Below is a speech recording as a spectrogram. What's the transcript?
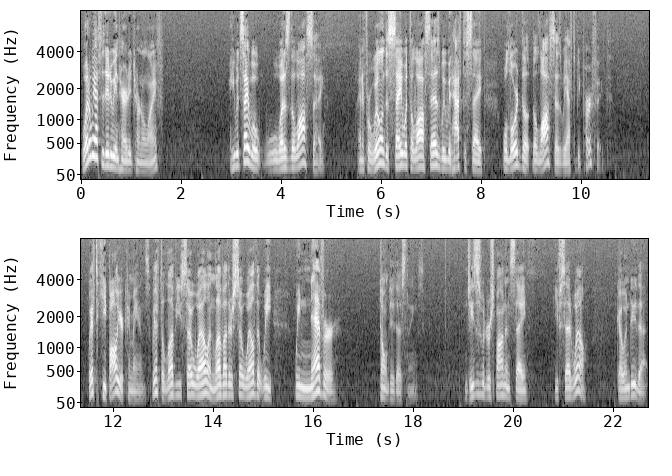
what do we have to do to inherit eternal life? He would say, Well, what does the law say? And if we're willing to say what the law says, we would have to say, Well, Lord, the, the law says we have to be perfect. We have to keep all your commands. We have to love you so well and love others so well that we, we never don't do those things. And Jesus would respond and say, You've said well. Go and do that.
